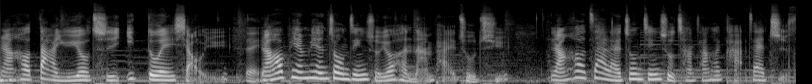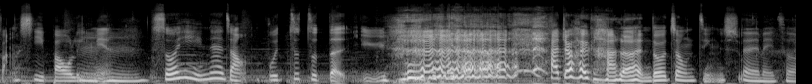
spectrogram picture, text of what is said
然后大鱼又吃一堆小鱼，对，然后偏偏重金属又很难排出去。然后再来，重金属常常会卡在脂肪细胞里面，所以那种不自主的鱼，它就会卡了很多重金属。对，没错。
